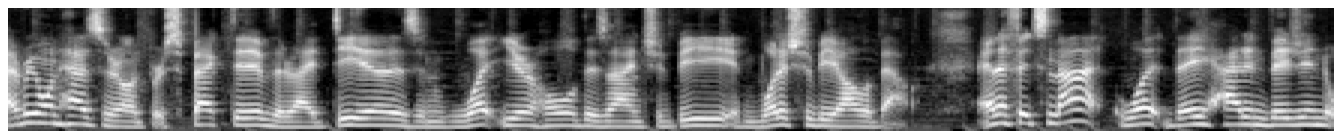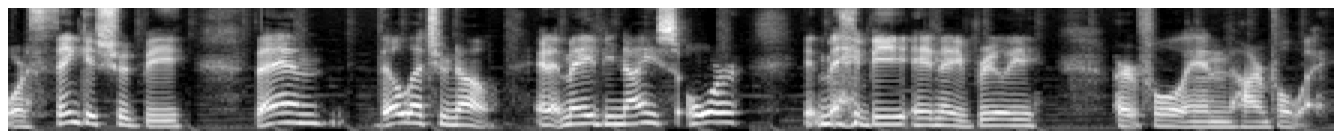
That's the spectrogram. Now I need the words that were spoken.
Everyone has their own perspective, their ideas, and what your whole design should be and what it should be all about. And if it's not what they had envisioned or think it should be, then they'll let you know. And it may be nice or it may be in a really hurtful and harmful way.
